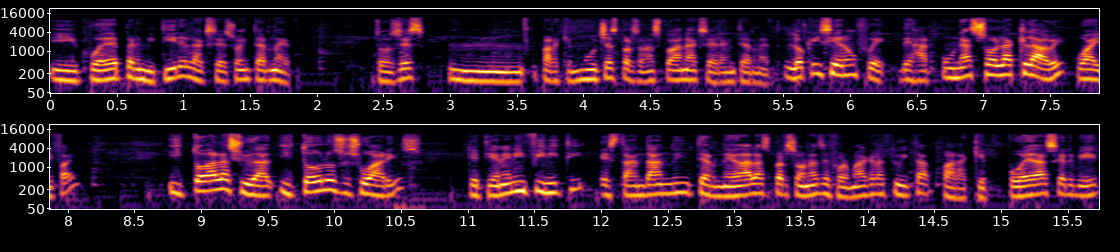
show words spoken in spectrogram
y puede permitir el acceso a Internet. Entonces, mm, para que muchas personas puedan acceder a Internet. Lo que hicieron fue dejar una sola clave Wi-Fi y toda la ciudad y todos los usuarios que tienen Infinity están dando internet a las personas de forma gratuita para que pueda servir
